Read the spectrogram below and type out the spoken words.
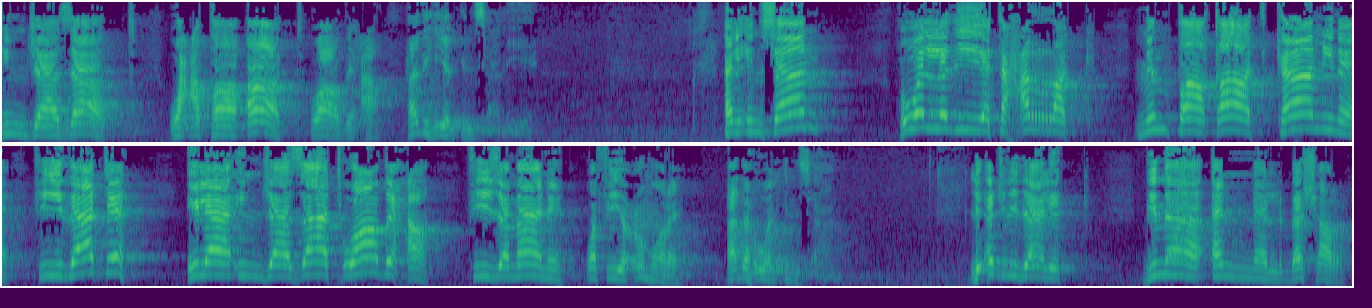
إنجازات وعطاءات واضحة. هذه هي الإنسانية. الإنسان هو الذي يتحرك من طاقات كامنة في ذاته إلى إنجازات واضحة في زمانه. وفي عمره. هذا هو الإنسان. لأجل ذلك بما أن البشر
